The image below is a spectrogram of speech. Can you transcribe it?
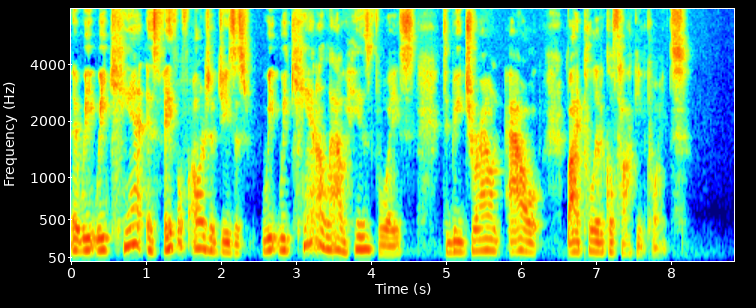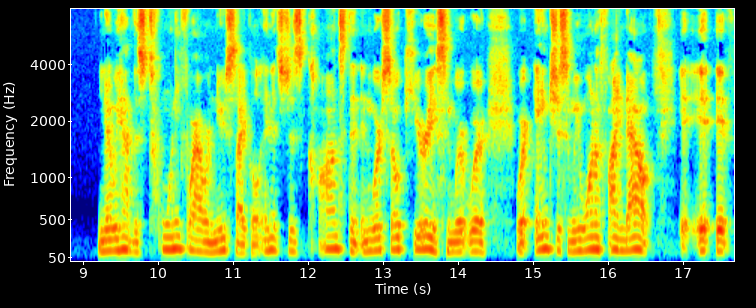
That we, we can't, as faithful followers of Jesus, we, we can't allow his voice to be drowned out by political talking points. You know, we have this 24 hour news cycle and it's just constant, and we're so curious and we're, we're, we're anxious and we want to find out if, if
